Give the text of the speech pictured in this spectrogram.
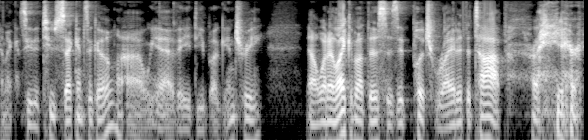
and I can see that two seconds ago uh, we have a debug entry. Now what I like about this is it puts right at the top, right here,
